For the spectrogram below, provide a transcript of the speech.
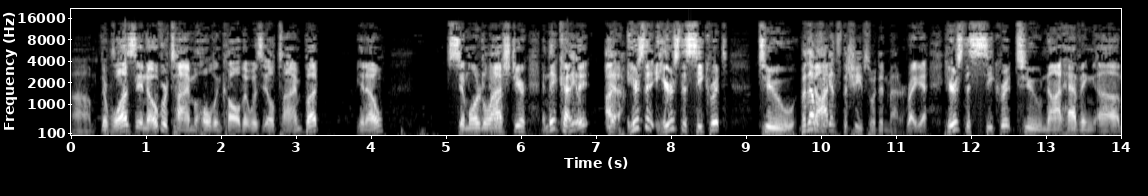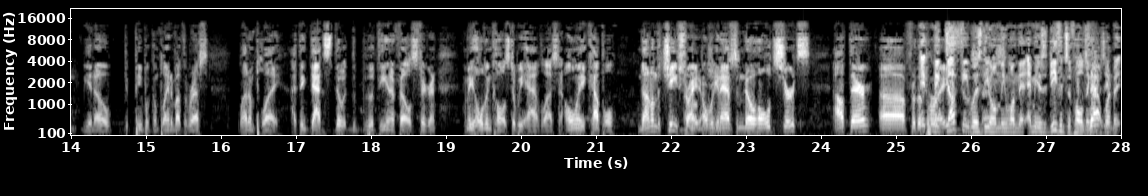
Um, There was in overtime a holding call that was ill timed, but you know, similar to last year. And they cut. They- They, I- yeah. here's the here's the secret to. but that was against the Chiefs, so it didn't matter. right. Yeah. Here's the secret to not having um, you know people complain about the refs. Let them play. I think that's the, the, what the NFL is figuring. How many holding calls did we have last night? Only a couple. None on the Chiefs, None right? the Are we going to have some no hold shirts out there uh, for the It- parade? McDuffie was the only one that I mean, it was a defensive holding, That one- but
